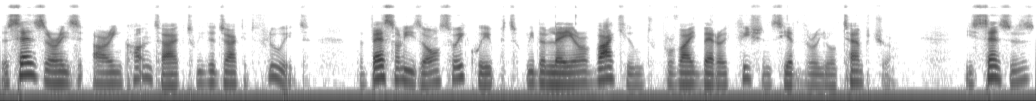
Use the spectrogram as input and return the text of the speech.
The sensors are in contact with the jacket fluid. The vessel is also equipped with a layer of vacuum to provide better efficiency at very low temperature. These sensors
